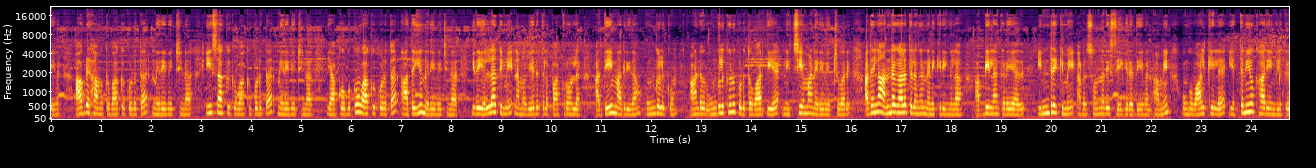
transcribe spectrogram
தேவன். ஆப்ரஹாமுக்கு வாக்கு கொடுத்தார் நிறைவேற்றினார். ஈசாக்குக்கு வாக்கு கொடுத்தார் நிறைவேற்றினார். யாக்கோபுக்கும் வாக்கு கொடுத்தார் அதையும் நிறைவேற்றினார். இதை எல்லாத்தையுமே நம்ம வேதத்தில் பார்க்குறோம்ல. அதே மாதிரி தான் உங்களுக்கும் ஆண்டவர் உங்களுக்குன்னு கொடுத்த வார்த்தையை நிச்சயமாக நிறைவேற்றுவார். அதெல்லாம் அந்த காலத்துலங்கன்னு நினைக்கிறீங்களா? அப்படிலாம் கிடையாது. இன்றைக்குமே அவர் சொன்னதை செய்கிற தேவன். ஆமீன். உங்கள் வாழ்க்கையில் எத்தனையோ காரியங்களுக்கு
